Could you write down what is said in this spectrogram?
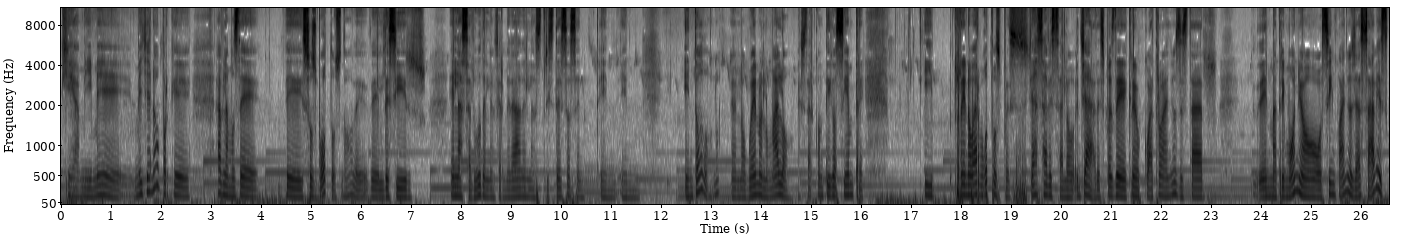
que a mí me, me llenó porque hablamos de, de esos votos, ¿no? Del de, decir en la salud, en la enfermedad, en las tristezas, en, en, en, todo, ¿no? En lo bueno, en lo malo, estar contigo siempre. Y renovar votos, pues ya sabes, a lo, ya después de creo cuatro años de estar en matrimonio o cinco años, ya sabes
